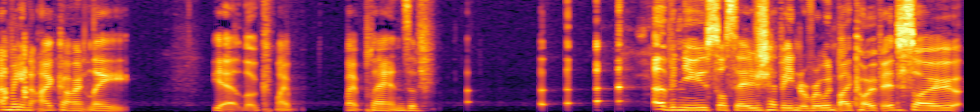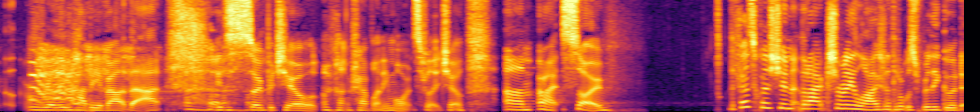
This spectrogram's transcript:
I mean, I currently, yeah. Look, my my plans of of a new sausage have been ruined by COVID. So really happy about that. It's super chill. I can't travel anymore. It's really chill. Um, all right, so the first question that I actually really liked, I thought it was really good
